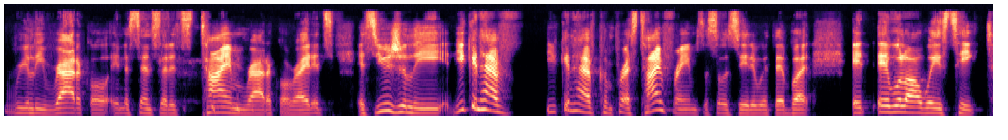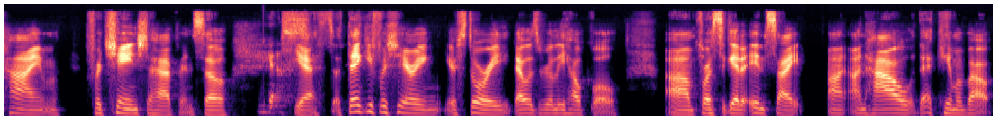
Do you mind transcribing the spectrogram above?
really radical in the sense that it's time radical right it's it's usually you can have you can have compressed time frames associated with it but it it will always take time for change to happen. So, yes, yes. So, thank you for sharing your story. That was really helpful um, for us to get an insight on, on how that came about.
